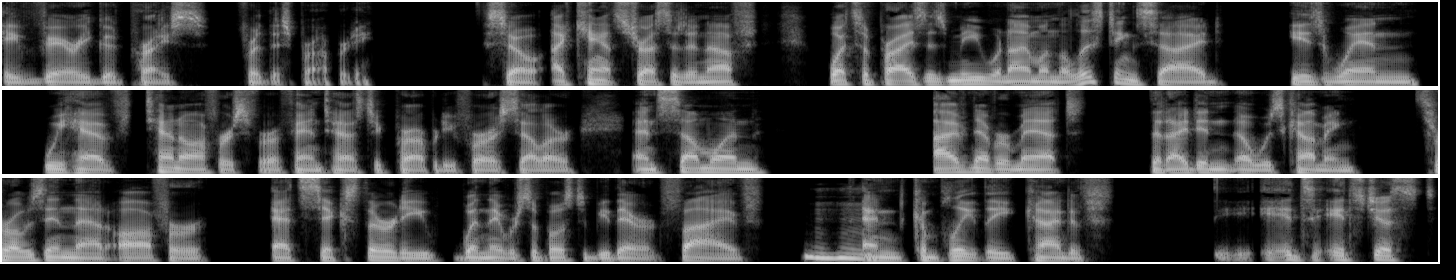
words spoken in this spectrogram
a very good price for this property. So I can't stress it enough. What surprises me when I'm on the listing side is when we have 10 offers for a fantastic property for our seller and someone I've never met that I didn't know was coming throws in that offer at 6:30 when they were supposed to be there at 5 Mhm. and completely kind of it's it's just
